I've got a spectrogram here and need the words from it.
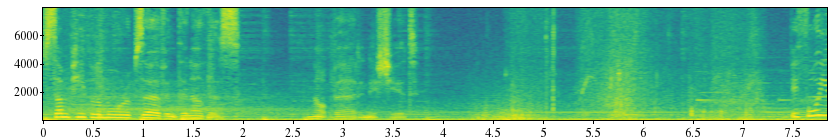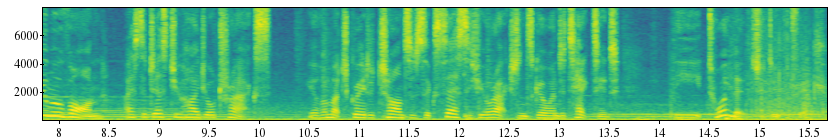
Some people are more observant than others. Not bad, Initiate. Before you move on, I suggest you hide your tracks. You have a much greater chance of success if your actions go undetected. The toilet should do the trick.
